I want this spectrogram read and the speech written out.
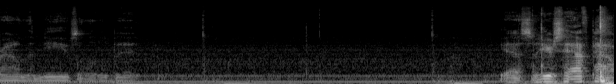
Around the Neves a little bit. Yeah, so here's half power.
